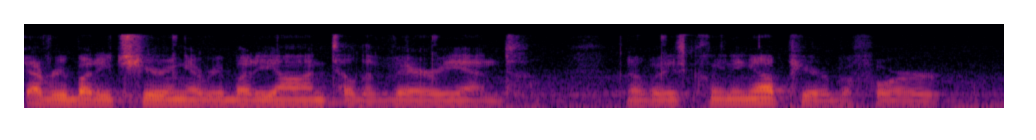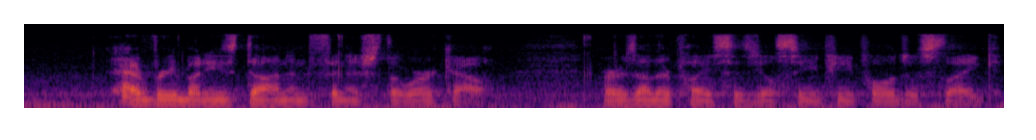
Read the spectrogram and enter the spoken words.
everybody cheering everybody on till the very end. Nobody's cleaning up here before everybody's done and finished the workout. Whereas other places you'll see people just like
